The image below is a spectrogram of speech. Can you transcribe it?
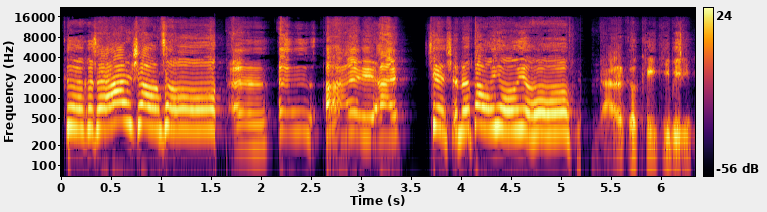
哥哥在岸上走，恩恩爱爱。健身的大悠悠，俩人搁 KTV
